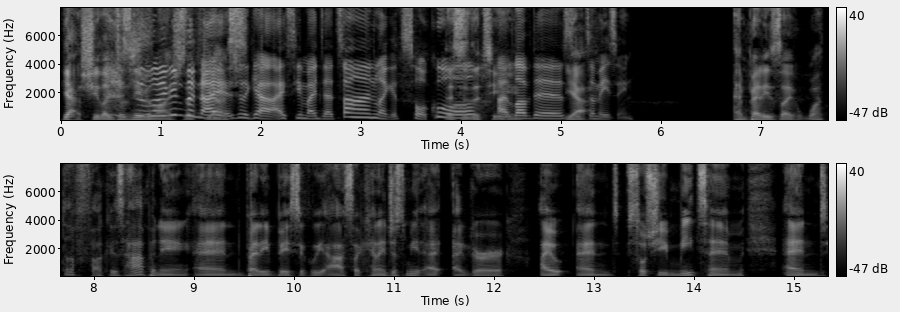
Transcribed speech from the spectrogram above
Yeah, she like doesn't even lie. She's like, "Yes." She's like, yeah, I see my dead son. Like it's so cool. This is the tea. I love this. Yeah. It's amazing. And Betty's like, "What the fuck is happening?" And Betty basically asks, "Like, can I just meet Ed- Edgar?" I and so she meets him, and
